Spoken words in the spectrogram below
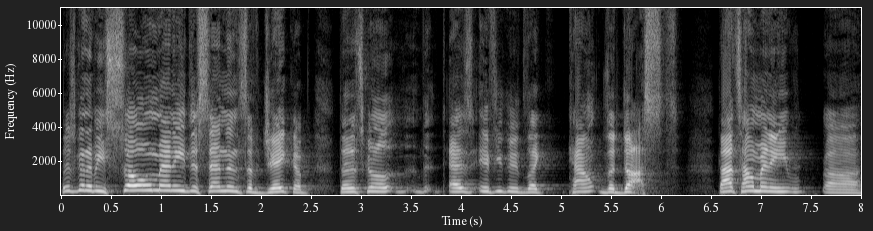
There's going to be so many descendants of Jacob that it's going to, as if you could like count the dust. That's how many uh,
